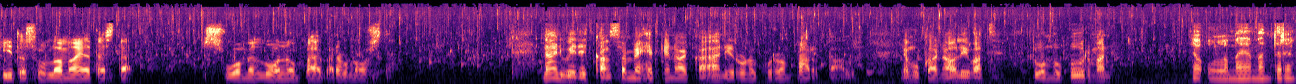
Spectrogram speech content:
Kiitos sulla Maija tästä Suomen luonnonpäivärunosta. Näin vietit kanssamme hetken aikaa äänirunopuron partaalla. Ja mukana olivat Tuomo Purman ja Ulla Mantere.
